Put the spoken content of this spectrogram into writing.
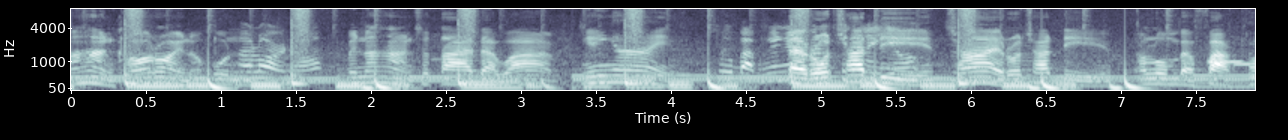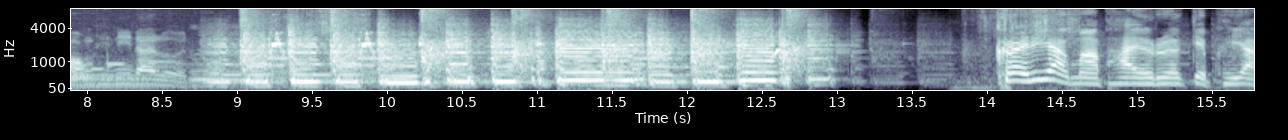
อาหารเขาอร่อยนะคุณอร่อยเนาะ เป็นอาหารสไตล์แบบว่าง่าย คือแบบง่ายๆๆ แต่รสชาติดีไม่คิดอะไรเยอะใช่รสชาติดี อารมณ์แบบฝากท้องที่นี่ได้เลยทุกคนใครที่อยากมาพายเรือเก็บขยะ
